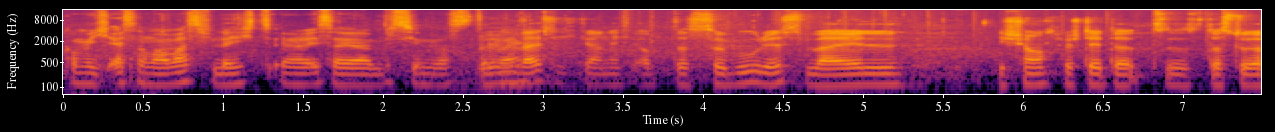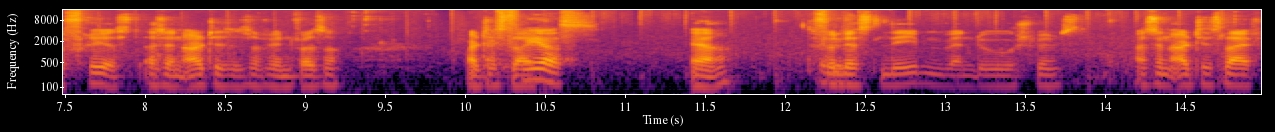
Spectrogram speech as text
Komm, ich esse noch mal was. Vielleicht äh, ist da ja ein bisschen was drin. Weiß ich gar nicht, ob das so gut ist, weil die Chance besteht, dass, dass du erfrierst. Also in Altis ist es auf jeden Fall so. Altis Erfrierst? Ja. Du verlierst Leben, wenn du schwimmst. Also in Altis Life.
